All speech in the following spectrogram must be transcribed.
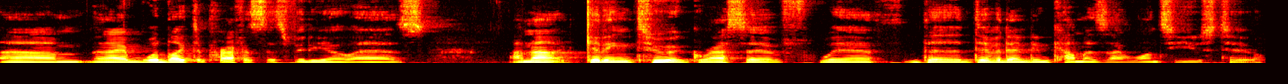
Um, and I would like to preface this video as I'm not getting too aggressive with the dividend income as I once used to.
